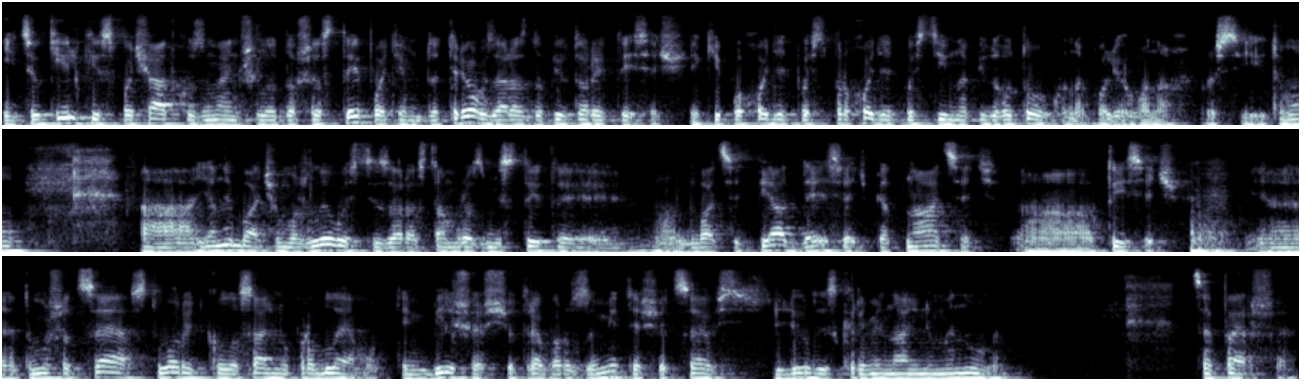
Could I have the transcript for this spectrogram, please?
І цю кількість спочатку зменшили до шести, потім до трьох, зараз до півтори тисяч, які походять проходять постійно підготовку на полігонах Росії. Тому я не бачу можливості зараз там розмістити ну, 25, 10, 15 тисяч, Е, тому що це створить колосальну проблему. Тим більше, що треба розуміти, що це люди з кримінальним минулим. Це перше.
